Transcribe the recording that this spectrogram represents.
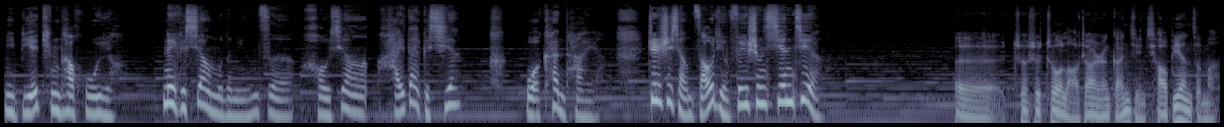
你别听他忽悠，那个项目的名字好像还带个“仙”。我看他呀，真是想早点飞升仙界了。呃，这是咒老丈人赶紧翘辫子吗？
